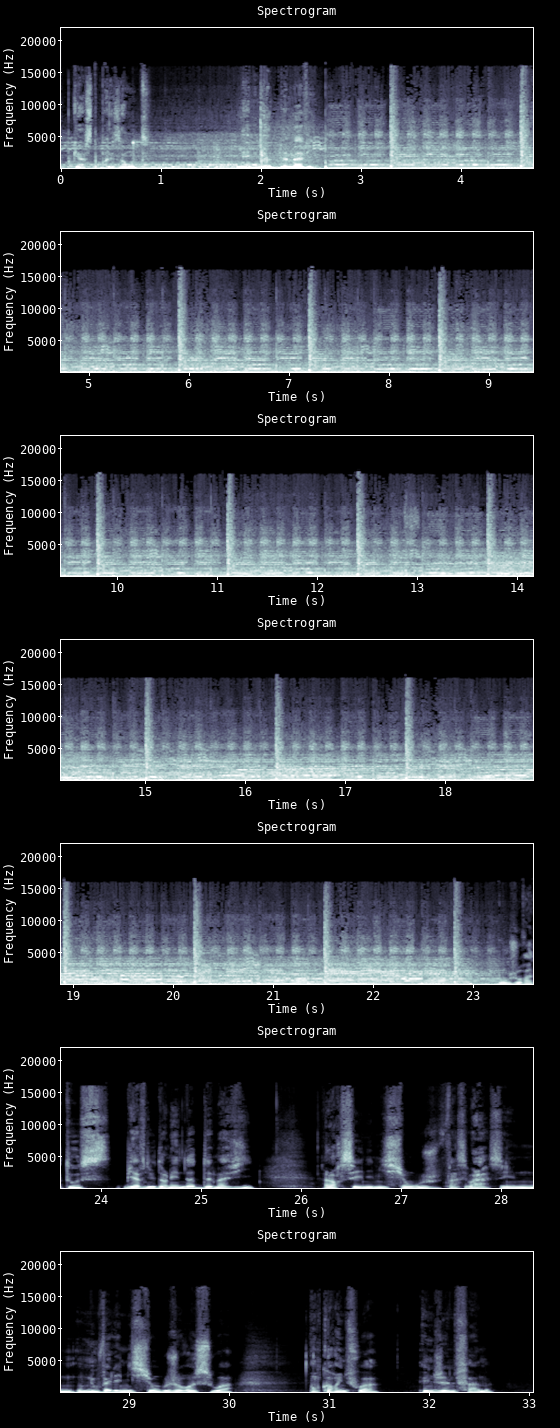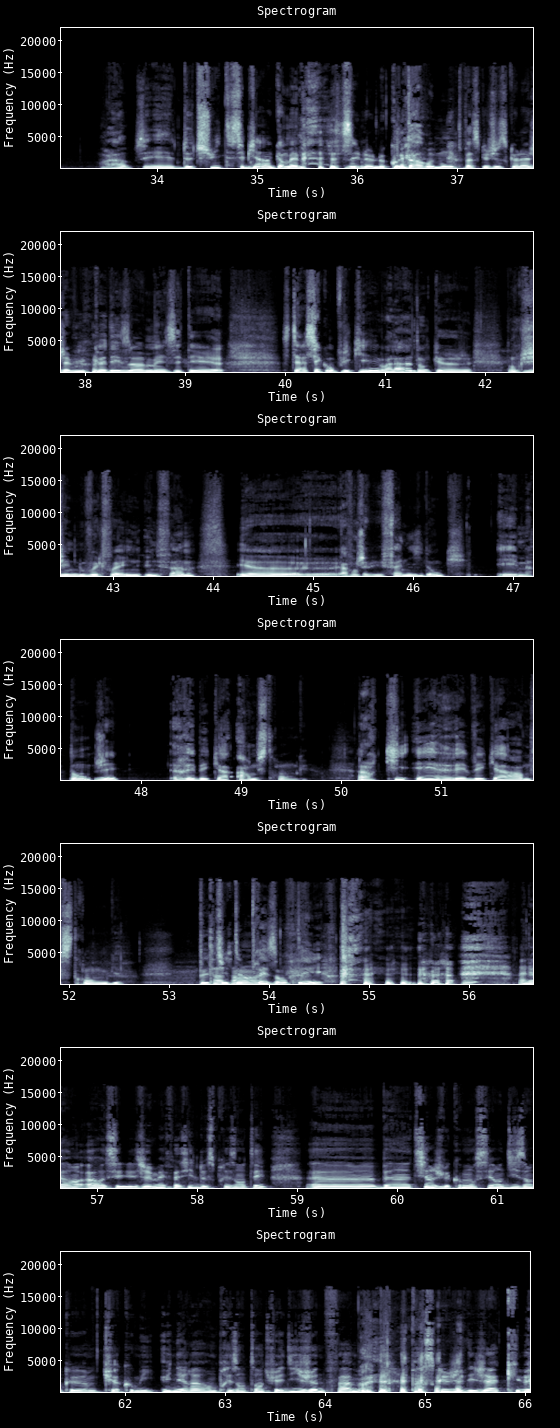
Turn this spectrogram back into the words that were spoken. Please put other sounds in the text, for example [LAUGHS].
Présente Les notes de ma vie. Bonjour à tous, bienvenue dans les notes de ma vie. Alors c'est une émission où, je, enfin voilà, c'est une nouvelle émission où je reçois encore une fois une jeune femme. Voilà, c'est deux de suite, c'est bien quand même. [LAUGHS] le, le quota [LAUGHS] remonte parce que jusque là j'avais eu que des hommes et c'était euh, c'était assez compliqué. Voilà, donc euh, donc j'ai une nouvelle fois une, une femme. Et euh, avant j'avais eu Fanny donc et maintenant j'ai Rebecca Armstrong. Alors qui est Rebecca Armstrong? Peux-tu te présenter? [LAUGHS] Alors, ah, c'est jamais facile de se présenter. Euh, ben tiens, je vais commencer en disant que tu as commis une erreur en me présentant. Tu as dit jeune femme [LAUGHS] parce que j'ai déjà que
